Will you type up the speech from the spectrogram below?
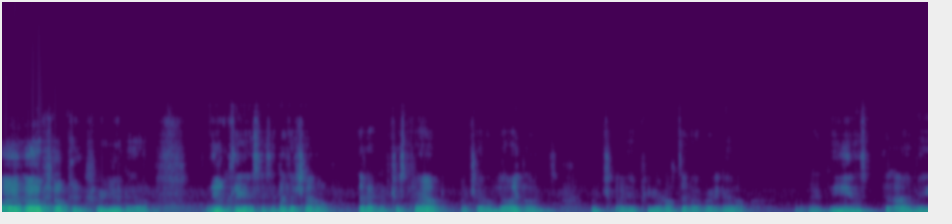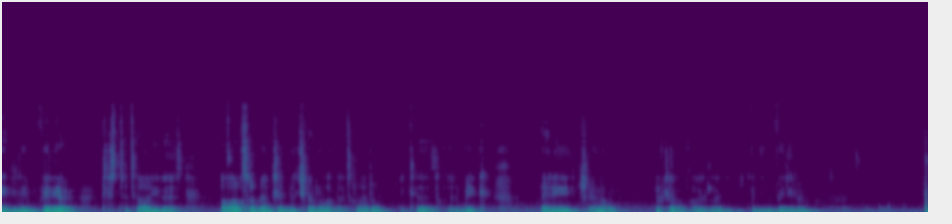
I have something for you now. Nucleus is another channel that I have just found with channel guidelines, which I appear not to have right now. It means that I made a new video just to tell you this. I'll also mention the channel in the title because I make any channel a channel guidelines.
